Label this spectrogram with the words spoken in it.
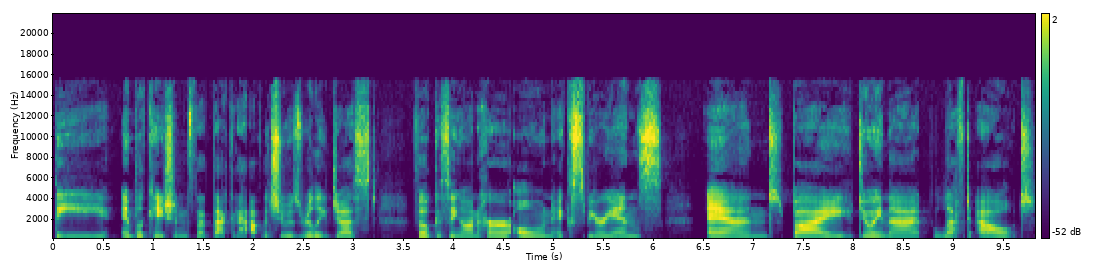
the implications that that could have. That she was really just focusing on her own experience, and by doing that, left out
